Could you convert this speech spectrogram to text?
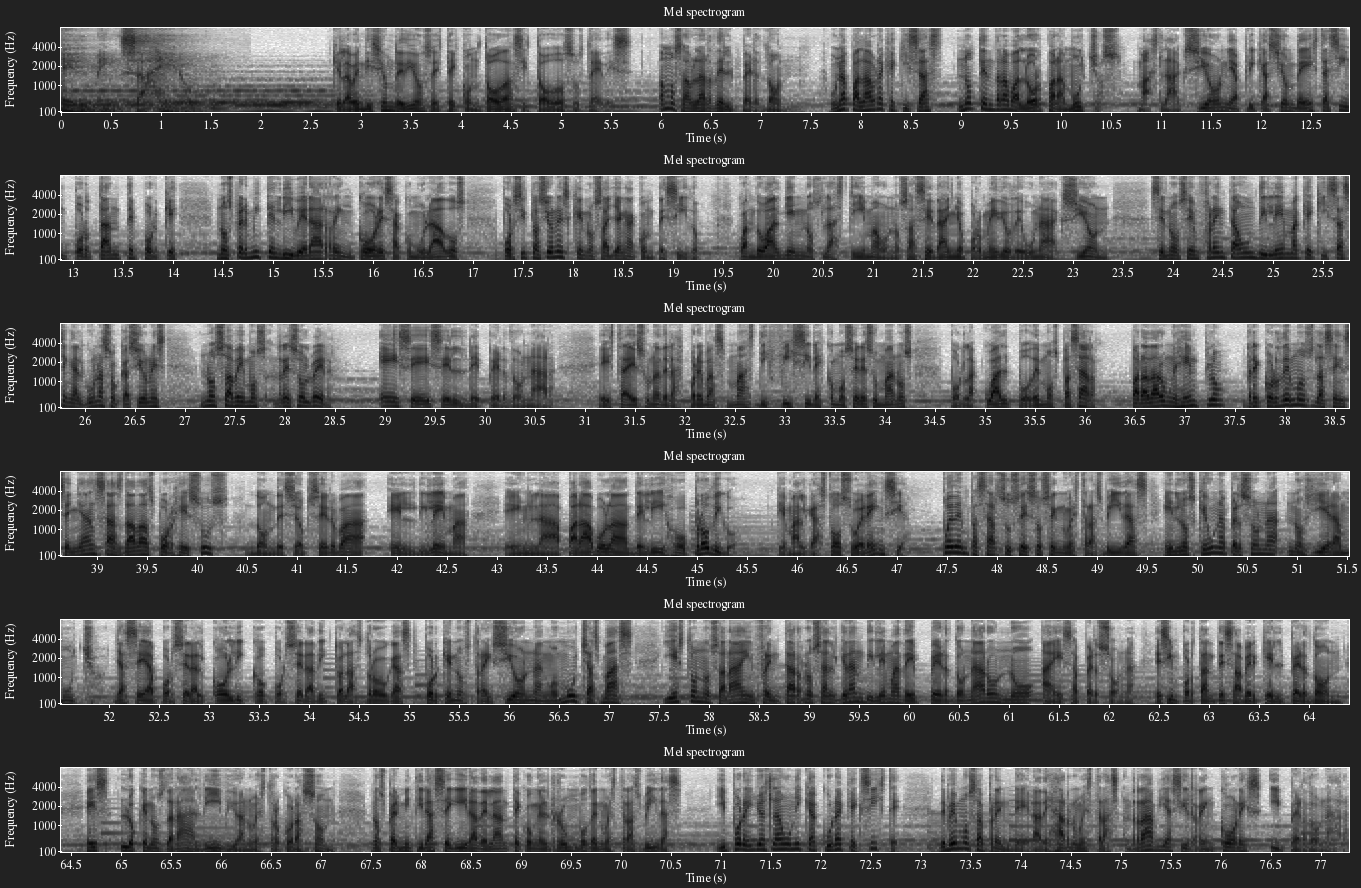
El mensajero. Que la bendición de Dios esté con todas y todos ustedes. Vamos a hablar del perdón. Una palabra que quizás no tendrá valor para muchos, mas la acción y aplicación de esta es importante porque nos permite liberar rencores acumulados por situaciones que nos hayan acontecido. Cuando alguien nos lastima o nos hace daño por medio de una acción, se nos enfrenta a un dilema que quizás en algunas ocasiones no sabemos resolver ese es el de perdonar. Esta es una de las pruebas más difíciles como seres humanos por la cual podemos pasar. Para dar un ejemplo, recordemos las enseñanzas dadas por Jesús, donde se observa el dilema en la parábola del hijo pródigo, que malgastó su herencia. Pueden pasar sucesos en nuestras vidas en los que una persona nos hiera mucho, ya sea por ser alcohólico, por ser adicto a las drogas, porque nos traicionan o muchas más, y esto nos hará enfrentarnos al gran dilema de perdonar o no a esa persona. Es importante saber que el perdón es lo que nos dará alivio a nuestro corazón, nos permitirá seguir adelante con el rumbo de nuestras vidas y por ello es la única cura que existe. Debemos aprender a dejar nuestras rabias y rencores y perdonar.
